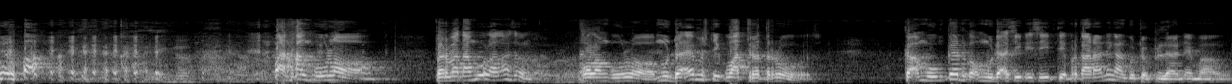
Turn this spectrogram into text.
pulau. Patang pulau. Bar patang pulau langsung. Polong pulau. Mudaknya mesti kuadrat terus. Gak mungkin kok muda sidik-sidik. Perkara ini nganggo dobelane mau.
